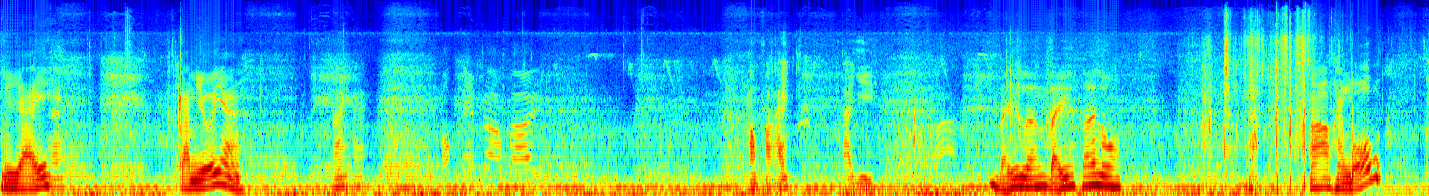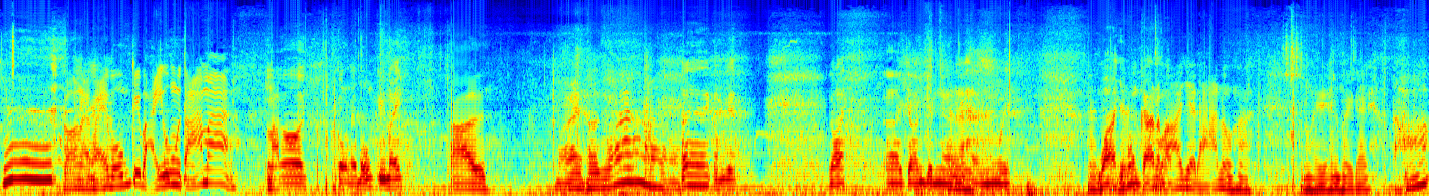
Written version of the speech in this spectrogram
như vậy. Cầm dưới nha Không phải. Tại vì Đẩy lên, đẩy tới luôn. không hàng bốn con này phải bốn ký bảy bốn mươi tám á Mập rồi, con này 4 kg mấy? ừ Mày hơn quá. Ê, ê, cầm kia. Rồi, ờ, cho anh Vinh Đây cái anh Nguy. Quá trời con cá mà. quá trời đã luôn ha anh Huy anh Huy đây đó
